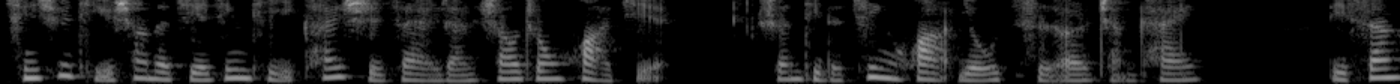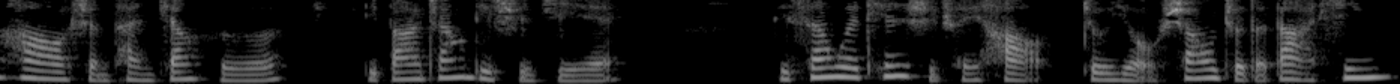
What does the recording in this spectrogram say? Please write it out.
情绪体上的结晶体开始在燃烧中化解，身体的进化由此而展开。第三号审判江河，第八章第十节。第三位天使吹号，就有烧着的大星，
